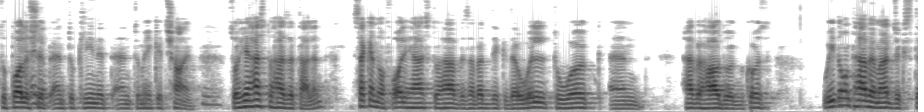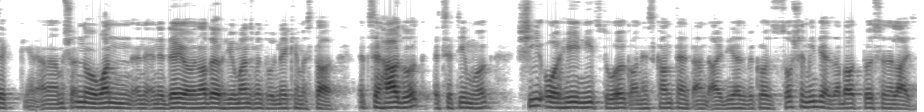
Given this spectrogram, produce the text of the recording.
to polish حلو. it and to clean it and to make it shine. So he has to have a talent. Second of all, he has to have إذا بدك the will to work and have a hard work because we don't have a magic stick. يعني أنا مش إنه one in, in a day or another human management will make him a star. It's a hard work. It's a teamwork. She or he needs to work on his content and ideas because social media is about personalized.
